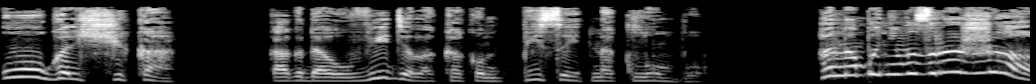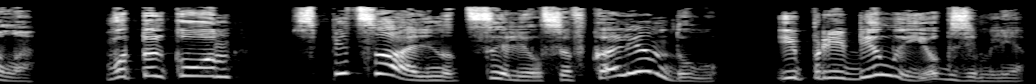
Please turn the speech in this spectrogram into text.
угольщика, когда увидела, как он писает на клумбу. Она бы не возражала, вот только он специально целился в календулу и прибил ее к земле.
